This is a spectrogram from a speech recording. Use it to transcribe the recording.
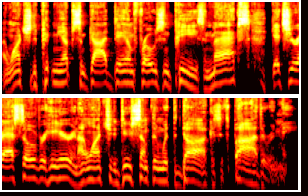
I want you to pick me up some goddamn frozen peas. And Max, get your ass over here, and I want you to do something with the dog because it's bothering me.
